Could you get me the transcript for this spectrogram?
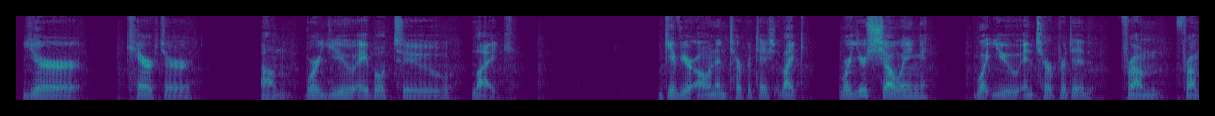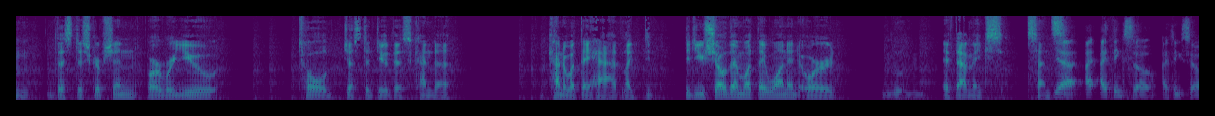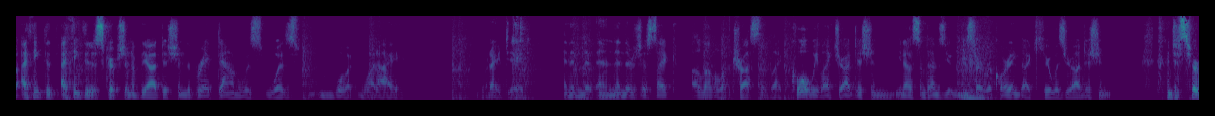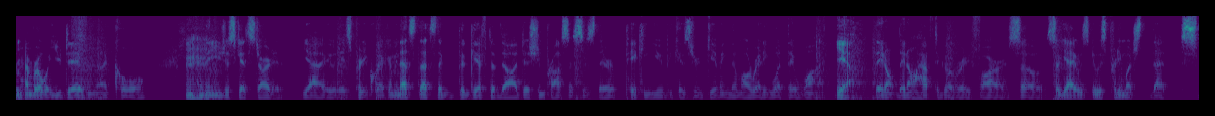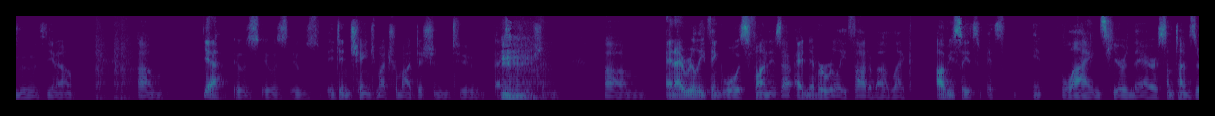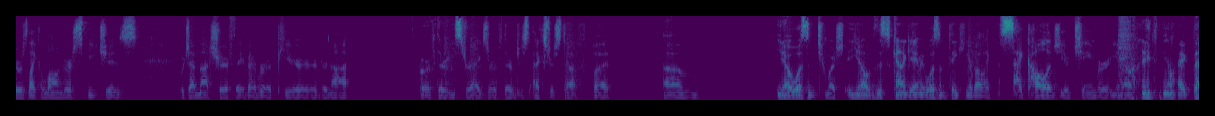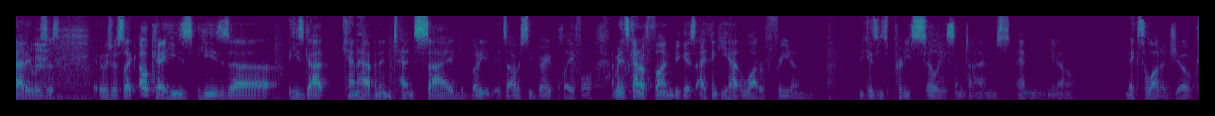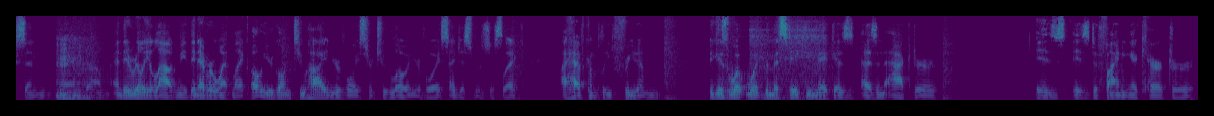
your character um were you able to like give your own interpretation like were you showing what you interpreted from from this description or were you told just to do this kind of kind of what they had like did, did you show them what they wanted or Mhm. if that makes sense Yeah, I, I think so. I think so. I think that I think the description of the audition, the breakdown was was what what I what I did, and then the, and then there's just like a level of trust of like, cool, we liked your audition. You know, sometimes you, start recording, like, here was your audition, just to remember what you did, and you're like, cool, Mhm. and then you just get started. Yeah, it, it's pretty quick. I mean, that's that's the the gift of the audition process is they're picking you because you're giving them already what they want. Yeah. They don't they don't have to go very far. So so yeah it was it was pretty much that smooth you know. Um yeah it was it was it was it didn't change much from audition to execution. Um and i really think what was fun is I, I never really thought about like obviously it's it's in lines here and there. Sometimes there was like longer speeches which i'm not sure if they've ever appeared or not or if they're easter eggs or if they're just extra stuff but um you know, it wasn't too much. You know, this kind of game, it wasn't thinking about like the psychology of Chamber, you know, anything like that. It was just, it was just like, okay, he's he's uh he's got can have an intense side, but he, it's obviously very playful. I mean, it's kind of fun because I think he had a lot of freedom because he's pretty silly sometimes, and you know, makes a lot of jokes and and um, and they really allowed me. They never went like, oh, you're going too high in your voice or too low in your voice. I just was just like, I have complete freedom because what what the mistake you make as as an actor is is defining a character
